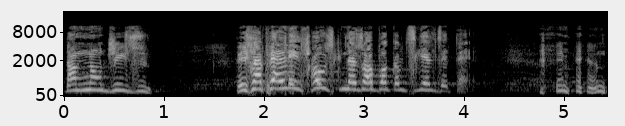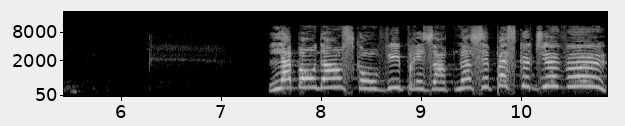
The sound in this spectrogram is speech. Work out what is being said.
dans le nom de Jésus. Et j'appelle les choses qui ne sont pas comme si elles étaient. L'abondance qu'on vit présentement, c'est parce que Dieu veut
